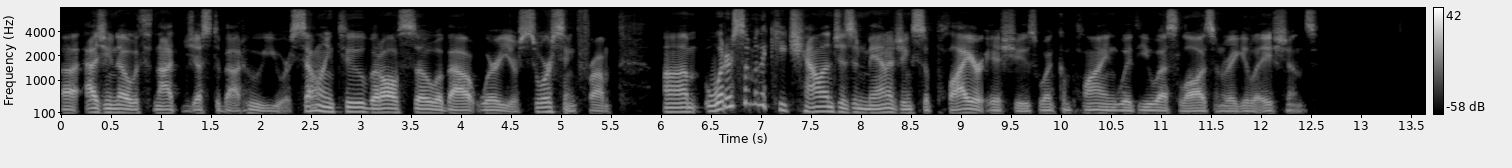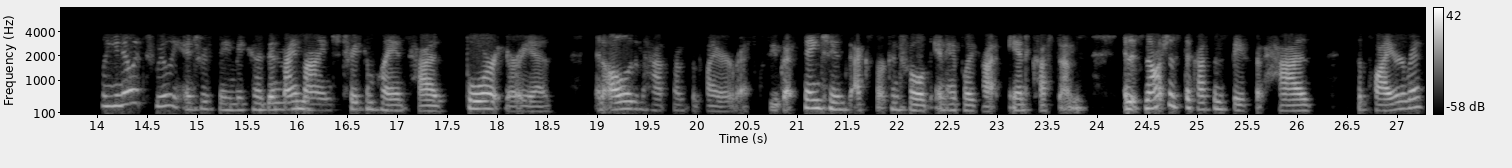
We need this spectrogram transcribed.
Uh, as you know, it's not just about who you are selling to, but also about where you're sourcing from. Um, what are some of the key challenges in managing supplier issues when complying with U.S. laws and regulations? Well, you know, it's really interesting because in my mind, trade compliance has four areas, and all of them have some supplier risks. You've got sanctions, export controls, anti-boycott, and customs. And it's not just the customs space that has supplier risk,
